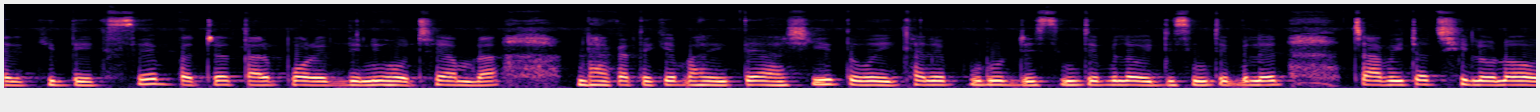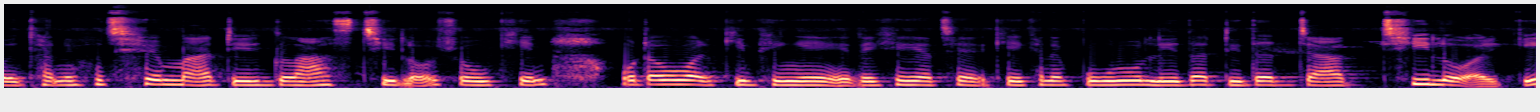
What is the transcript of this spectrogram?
আর কি দেখছে বাট তারপরের দিনই হচ্ছে আমরা ঢাকা থেকে বাড়িতে আসি। তো এখানে পুরো ড্রেসিং টেবিল ওই ড্রেসিং টেবিলের চাবিটা ছিল না, ওইখানে হচ্ছে মাটির গ্লাস ছিল, শৌখিন। ওটাও আর কি ভেঙে রেখে গেছে আর কি। এখানে পুরো লেদার টিদার যা ছিল আর কি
